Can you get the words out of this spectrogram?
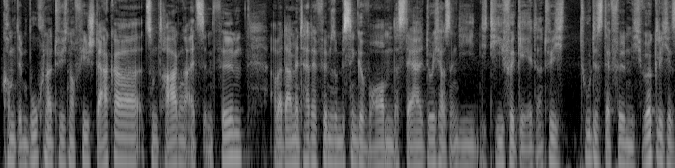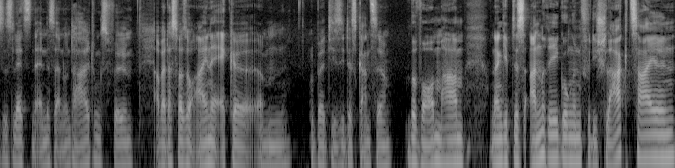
kommt im Buch natürlich noch viel stärker zum Tragen als im Film, aber damit hat der Film so ein bisschen geworben, dass der halt durchaus in die, die Tiefe geht. Natürlich tut es der Film nicht wirklich, es ist letzten Endes ein Unterhaltungsfilm, aber das war so eine Ecke, ähm, über die sie das Ganze beworben haben. Und dann gibt es Anregungen für die Schlagzeilen.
